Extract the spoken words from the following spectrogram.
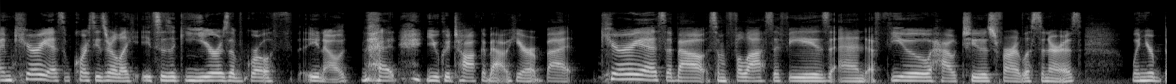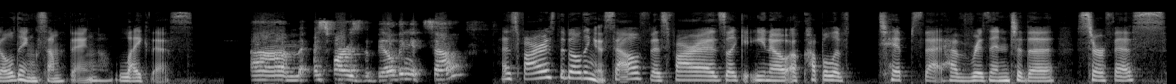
I'm curious, of course, these are like, this is like years of growth, you know, that you could talk about here, but curious about some philosophies and a few how to's for our listeners when you're building something like this. Um, as far as the building itself? As far as the building itself, as far as like, you know, a couple of tips that have risen to the surface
